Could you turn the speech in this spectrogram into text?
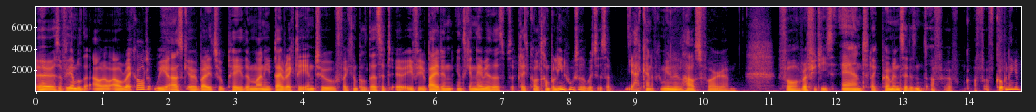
Uh, so, for example, our, our record, we ask everybody to pay the money directly into, for example, there's a, uh, if you buy it in, in Scandinavia, there's a place called Trampolinhuset, which is a yeah kind of communal house for um, for refugees and like permanent citizens of, of, of, of Copenhagen,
